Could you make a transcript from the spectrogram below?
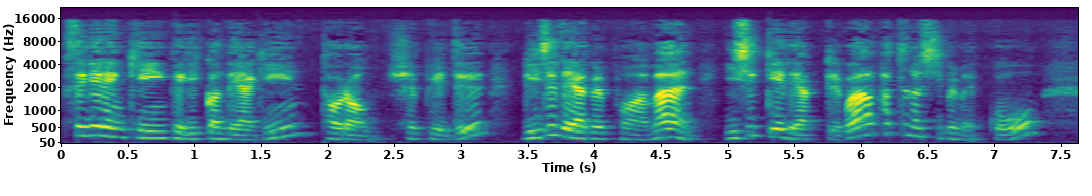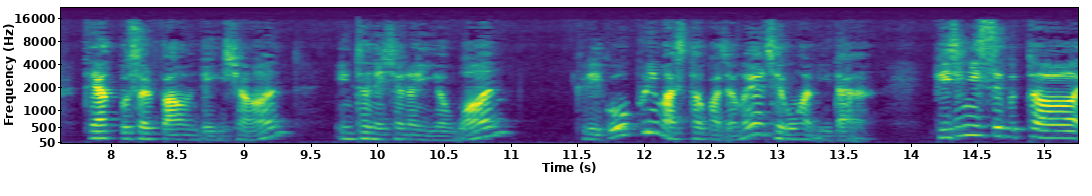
세계 랭킹 100위권 대학인 더럼, 셰필드, 리즈 대학을 포함한 20개 대학들과 파트너십을 맺고 대학부설 파운데이션, 인터내셔널 이어 원, 그리고 프리마스터 과정을 제공합니다. 비즈니스부터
